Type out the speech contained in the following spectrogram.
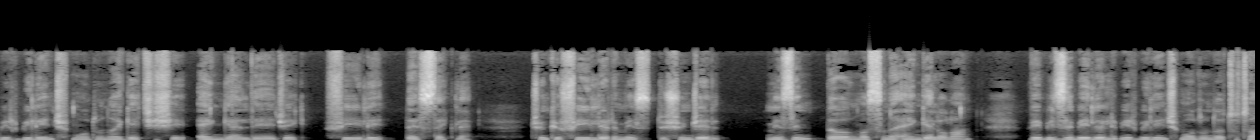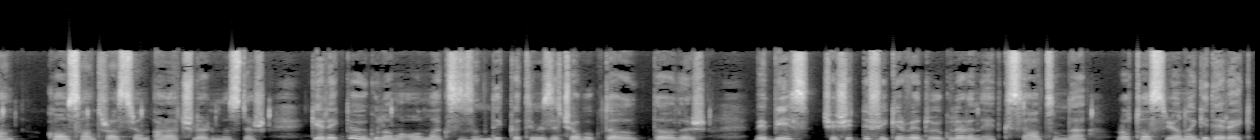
bir bilinç moduna geçişi engelleyecek fiili destekle. Çünkü fiillerimiz düşüncemizin dağılmasına engel olan ve bizi belirli bir bilinç modunda tutan konsantrasyon araçlarımızdır. Gerekli uygulama olmaksızın dikkatimizi çabuk dağılır ve biz çeşitli fikir ve duyguların etkisi altında rotasyona giderek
